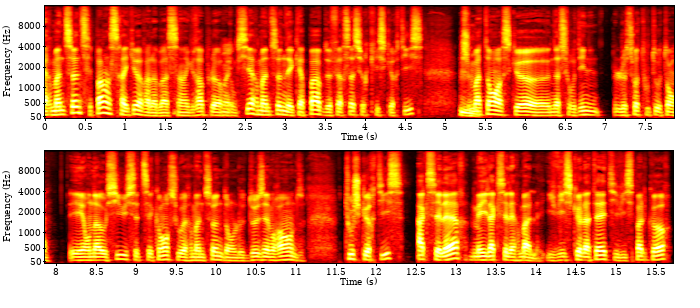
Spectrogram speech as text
Hermanson, c'est pas un striker à la base, c'est un grappleur. Ouais. Donc si Hermanson est capable de faire ça sur Chris Curtis, je Mhm. m'attends à ce que euh, Nassourdine le soit tout autant. Et on a aussi eu cette séquence où Hermanson, dans le deuxième round, touche Curtis, accélère, mais il accélère mal. Il vise que la tête, il vise pas le corps.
